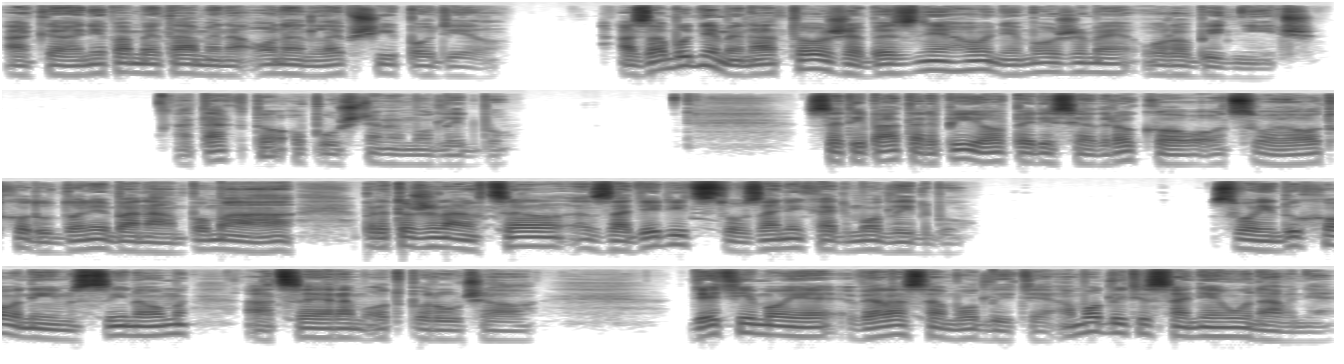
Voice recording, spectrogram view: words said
ak nepamätáme na onen lepší podiel. A zabudneme na to, že bez neho nemôžeme urobiť nič. A takto opúšťame modlitbu. Svetý Páter Pio 50 rokov od svojho odchodu do neba nám pomáha, pretože nám chcel za dedictvo zanechať modlitbu. Svojim duchovným synom a dcéram odporúčal Deti moje, veľa sa modlite a modlite sa neúnavne.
